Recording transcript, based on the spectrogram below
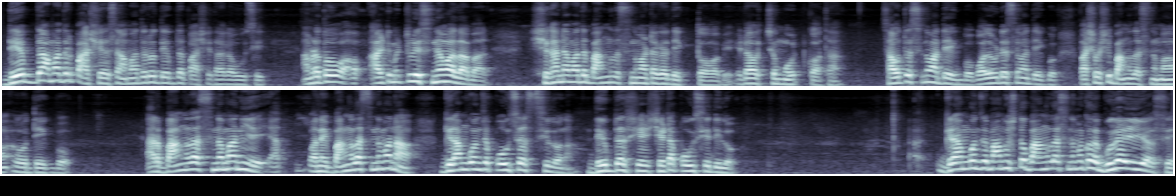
দেবদা আমাদের পাশে আছে, আমাদেরও দেবদার পাশে থাকা উচিত। আমরা তো আলটিমেটলি সিনেমা লাভার সেখানে আমাদের বাংলা সিনেমাটাকে দেখতে হবে। এটা হচ্ছে মোট কথা। সাউথের সিনেমা দেখব, বলিউডের সিনেমা দেখব, পাশাপাশি বাংলা সিনেমাও দেখব। আর বাংলা সিনেমা নিয়ে মানে বাংলা সিনেমা না, গ্রামগঞ্জে পৌঁছাচ্ছিল না। দেবদাস সেটা পৌঁছে দিল। গ্রামগঞ্জের মানুষ তো বাংলা সিনেমার কথা ভুলেই গেছে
